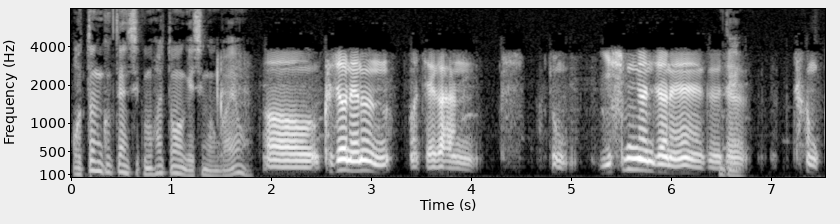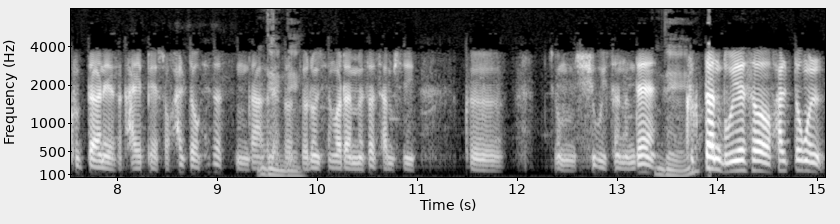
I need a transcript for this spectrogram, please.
어떤 극단 지금 활동하고 계신 건가요? 어, 그전에는 제가 한 좀 20년 전에 그, 저, 네. 처음 극단에서 가입해서 활동했었습니다. 네, 그래서 네. 결혼 생활하면서 잠시 그, 좀 쉬고 있었는데, 네. 극단부에서 활동을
